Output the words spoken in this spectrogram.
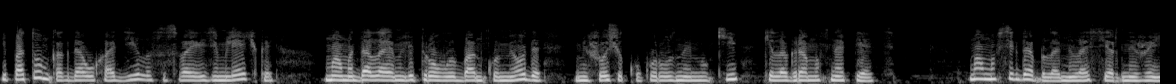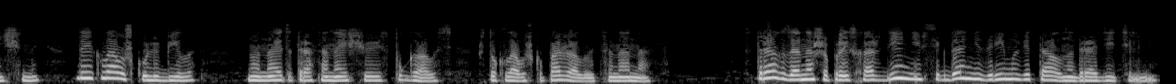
и потом, когда уходила со своей землячкой, мама дала им литровую банку меда, мешочек кукурузной муки килограммов на пять. Мама всегда была милосердной женщиной, да и Клавушку любила, но на этот раз она еще и испугалась, что Клавушка пожалуется на нас. Страх за наше происхождение всегда незримо витал над родителями.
